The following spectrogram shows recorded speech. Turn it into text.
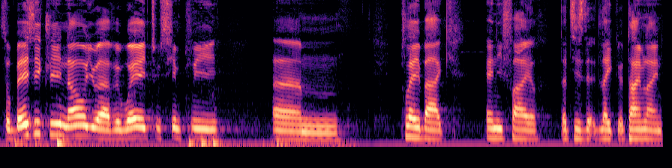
so basically now you have a way to simply um, play back any file that is like a timeline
